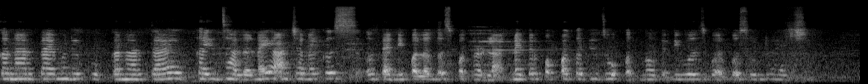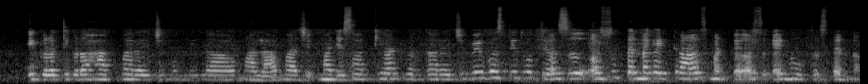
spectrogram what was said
कनारताय म्हणे खूप कनारताय. काहीच झालं नाही. अचानकच त्यांनी पलंगच पकडला. नाहीतर पप्पा कधी झोपत नव्हते. दिवसभर बसून राहायचे. इकडं तिकडं हाक मारायचे मम्मीला मला माझे माझ्यासारखी सारखी आठवण करायची व्यवस्थित होते. असं असं त्यांना काही त्रास म्हटलं असं काही नव्हतंच त्यांना.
